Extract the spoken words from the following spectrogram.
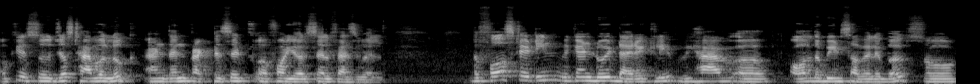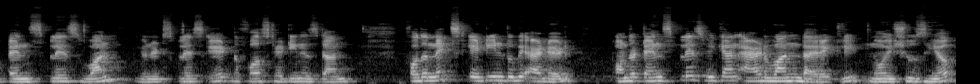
Okay so just have a look and then practice it uh, for yourself as well the first 18 we can do it directly. We have uh, all the beads available. So tens place 1 units place 8 the first 18 is done. For the next 18 to be added on the tens place we can add 1 directly. No issues here.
